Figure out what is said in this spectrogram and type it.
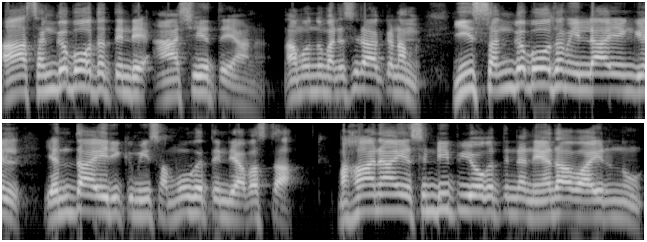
ആ- സംഘബോധത്തിന്റെ ആശയത്തെയാണ്. നാം ഒന്ന് മനസ്സിലാക്കണം. ഈ സംഘബോധമില്ല എങ്കിൽ എന്തായിരിക്കും ഈ സമൂഹത്തിന്റെ അവസ്ഥ? മഹാനായ എസ് എൻ ഡി പി യോഗത്തിന്റെ നേതാവായിരുന്നു.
